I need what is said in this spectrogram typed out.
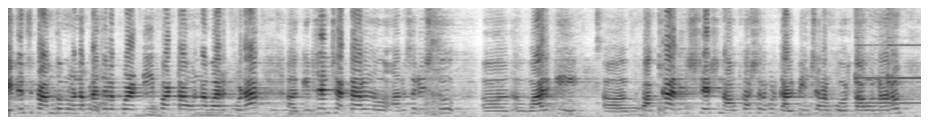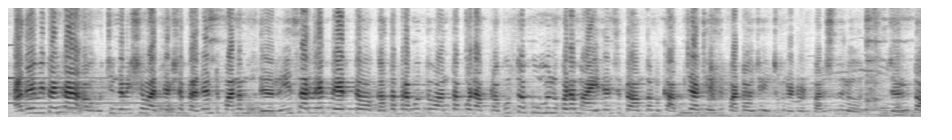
ఏజెన్సీ ప్రాంతంలో ఉన్న ప్రజలకు కూడా టీ పట్టా ఉన్న వారు కూడా గిరిజన చట్టాలను అనుసరిస్తూ వారికి పక్క పక్కా రిజిస్ట్రేషన్ అవకాశాలు కూడా కల్పించాలని కోరుతా ఉన్నాను. అదే విధంగా చిన్న విషయం అధ్యక్ష ప్రజెంట్ మనం రీసర్వే పేరుతో గత ప్రభుత్వం అంతా కూడా ప్రభుత్వ భూములు కూడా మా ఏజెన్సీ ప్రాంతంలో కబ్జా చేసి పట్టా చేయించుకునేటువంటి పరిస్థితులు జరుగుతూ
